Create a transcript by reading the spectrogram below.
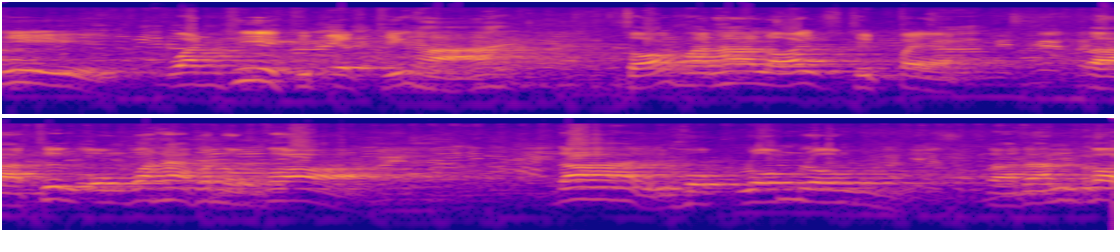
ที่วันที่ 11 สิงหา 2518 ซึ่งองค์พระธาตุพนมก็ได้หกล้มลงดังนั้นก็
